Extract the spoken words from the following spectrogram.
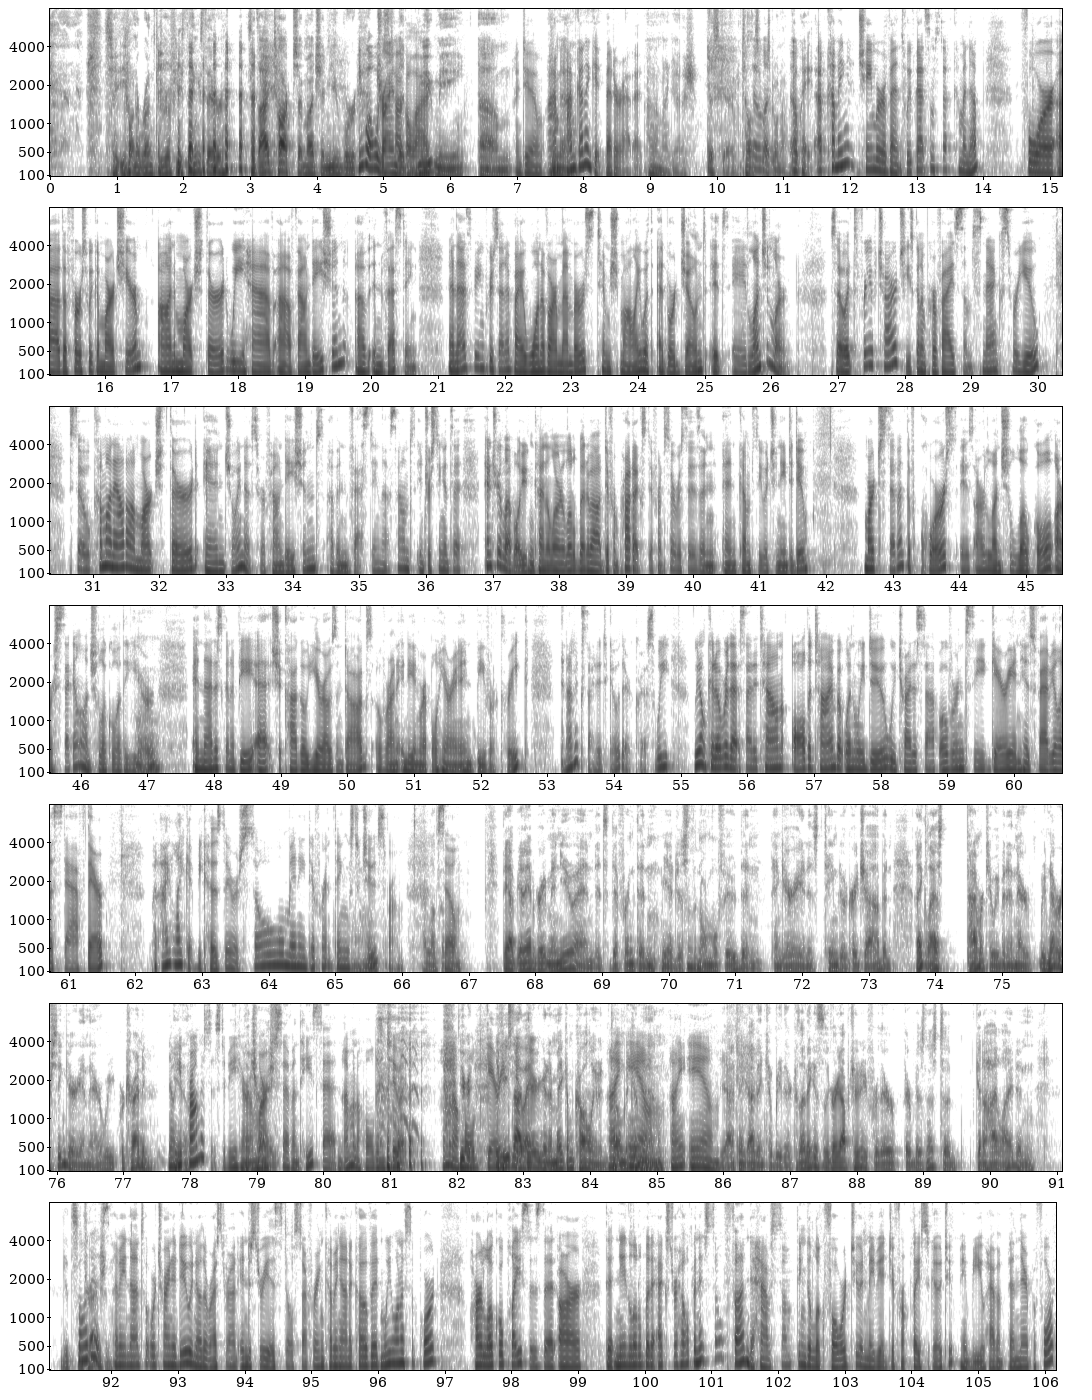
So you want to run through a few things there? Since I talked so much and you were You always trying talk to a lot. mute me. Um, I do. I'm, know. I'm going to get better at it. oh my gosh, just go. Tell us what's look, going on. Okay, upcoming chamber events. We've got some stuff coming up for uh, the first week of March here. On March 3rd, we have uh, Foundation of Investing, and that's being presented by one of our members, Tim Schmalley, with Edward Jones. It's a lunch and learn. So it's free of charge. He's going to provide some snacks for you. So come on out on March 3rd and join us for Foundations of Investing. That sounds interesting. It's a entry level. You can kind of learn a little bit about different products, different services, and, and come see what you need to do. March 7th, of course, is our lunch local, our second lunch local of the year. Mm-hmm. And that is going to be at Chicago Gyros and Dogs over on Indian Ripple here in Beavercreek. And I'm excited to go there, Chris. We we don't get over that side of town all the time, but when we do, we try to stop over and see Gary and his fabulous staff there. But I like it because there are so many different things to choose from. I love that. so They have, yeah, they have a great menu, and it's different than you know just Mm-hmm. the normal food. And and Gary and his team do a great job. And I think last time or two we've been in there, we've never seen Gary in there. We we're trying to. no, he know, promises to be here on That's March right. 7th. He said, I'm going to hold him to it. I'm going to hold Gary if he's not it. there, you're going to make him call him and tell I him to come am. in. I am. Yeah, I think I think he'll be there because I think this is a great opportunity for their their business to get a highlight and get some Well, it traction. is. I mean, that's what we're trying to do. We know the restaurant industry is still suffering coming out of COVID, and we want to support our local places that are that need a little bit of extra help. And it's so fun to have something to look forward to, and maybe a different place to go to. Maybe you haven't been there before.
